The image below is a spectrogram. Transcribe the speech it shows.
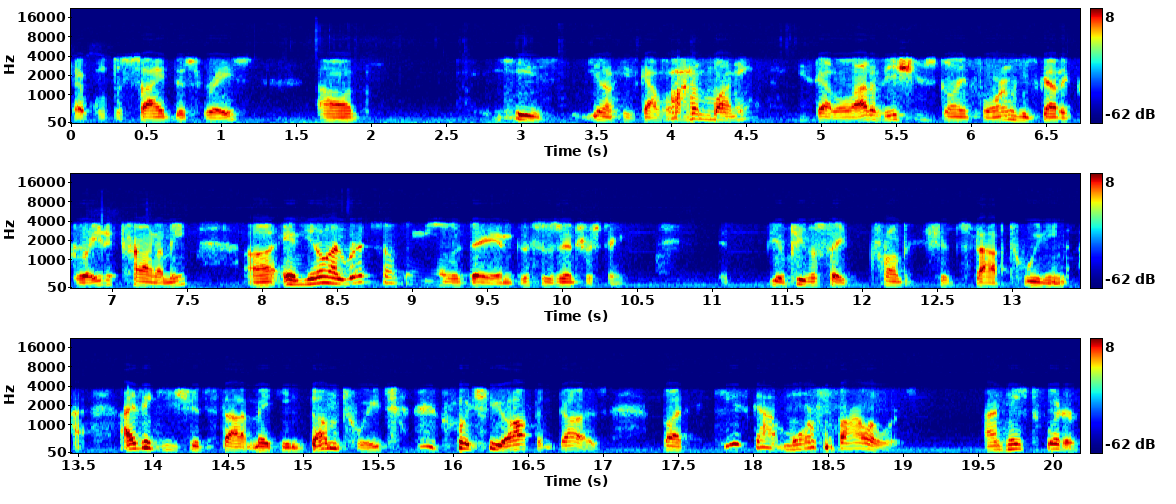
that will decide this race. Uh, he's, you know, he's got a lot of money. He's got a lot of issues going for him. He's got a great economy. Uh, and you know, I read something the other day, and this is interesting. You know, people say Trump should stop tweeting. I, I think he should stop making dumb tweets, which he often does. But he's got more followers on his Twitter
